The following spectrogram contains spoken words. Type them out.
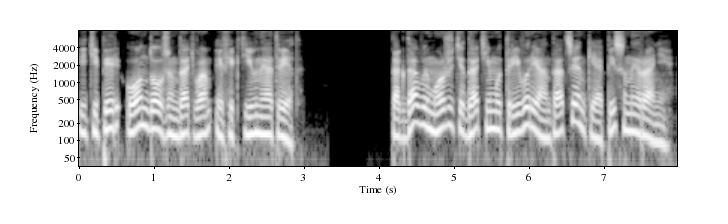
и теперь он должен дать вам эффективный ответ. Тогда вы можете дать ему три варианта оценки, описанные ранее.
